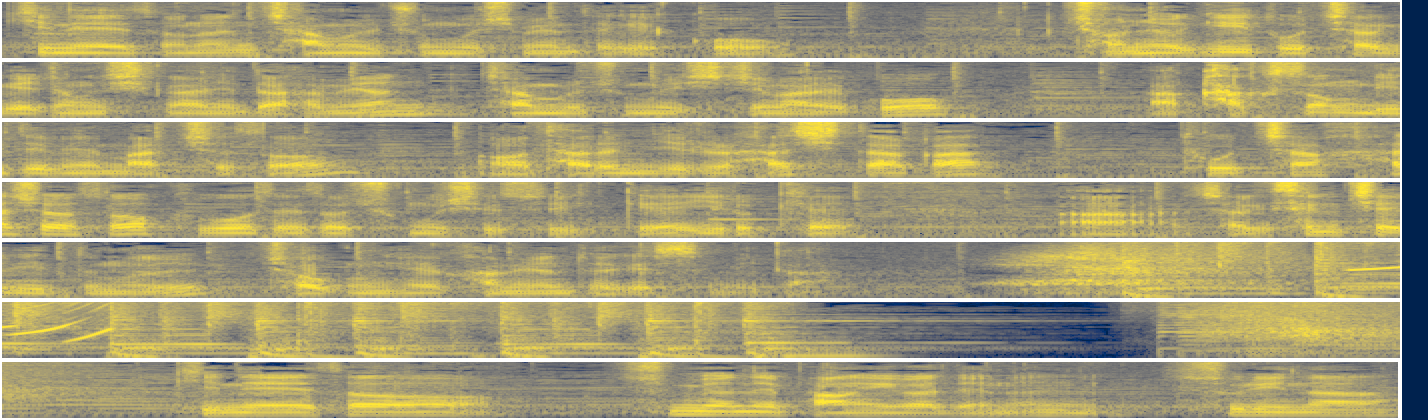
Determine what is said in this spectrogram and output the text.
기내에서는 잠을 주무시면 되겠고 저녁이 도착 예정 시간이다 하면 잠을 주무시지 말고 아, 각성 리듬에 맞춰서 어, 다른 일을 하시다가 도착하셔서 그곳에서 주무실 수 있게 이렇게 아, 자기 생체 리듬을 적응해 가면 되겠습니다. 기내에서 수면에 방해가 되는 술이나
